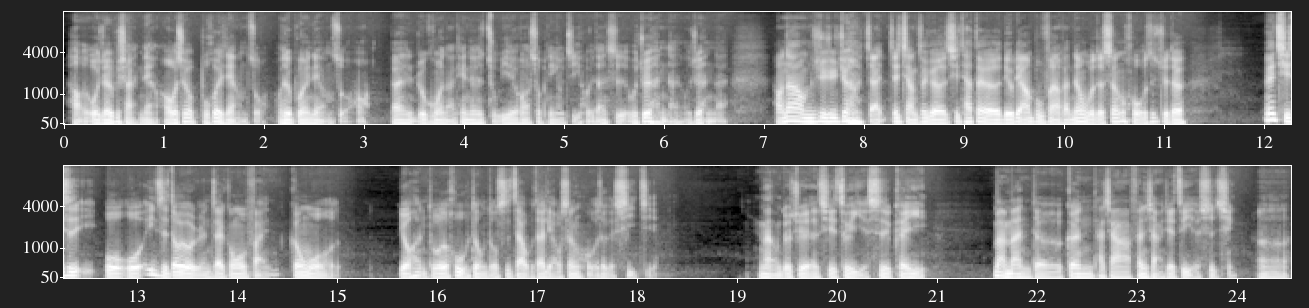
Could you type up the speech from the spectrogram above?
好，我觉得不喜欢那样，我就不会这样做，我就不会那样做哈。但如果我哪天那是主业的话，说不定有机会，但是我觉得很难，我觉得很难。好，那我们继续就再再讲这个其他的流量部分。反正我的生活，我是觉得，因为其实我我一直都有人在跟我反，跟我有很多的互动，都是在我在聊生活这个细节。那我就觉得，其实这个也是可以慢慢的跟大家分享一些自己的事情。呃，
